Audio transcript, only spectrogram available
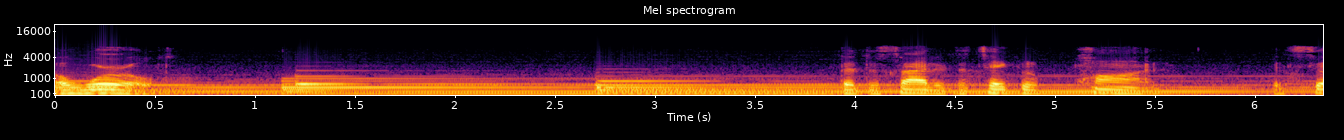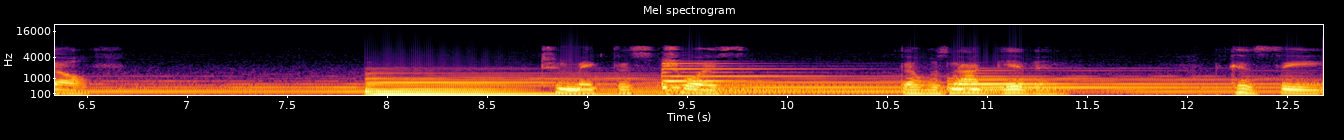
a world that decided to take it upon itself to make this choice that was not given. Because, see,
